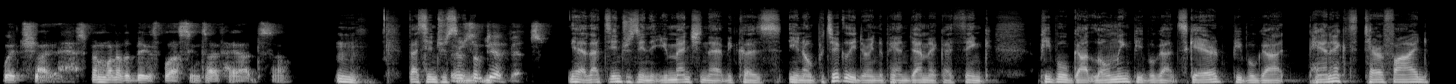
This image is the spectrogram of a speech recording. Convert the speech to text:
which I, has been one of the biggest blessings I've had. So mm, that's interesting. There's some tidbits. Yeah, that's interesting that you mentioned that because, you know, particularly during the pandemic, I think people got lonely, people got scared, people got panicked, terrified.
